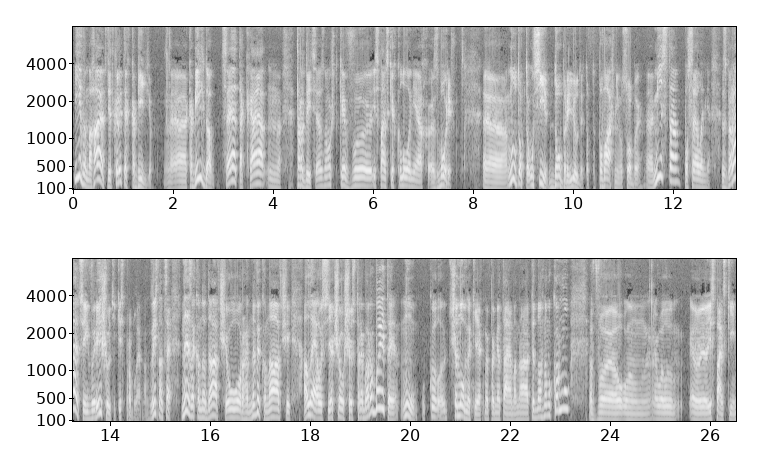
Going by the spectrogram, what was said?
і вимагають відкритих кабільдю. Е, Кабільдо це така традиція, знову ж таки, в іспанських колоніях зборів. Е, ну, тобто, усі добрі люди, тобто поважні особи е, міста, поселення, збираються і вирішують якісь проблеми. Звісно, це не законодавчий орган, не виконавчий, але ось якщо щось треба робити, ну чиновники, як ми пам'ятаємо, на підногному корму в у, е, Іспанській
